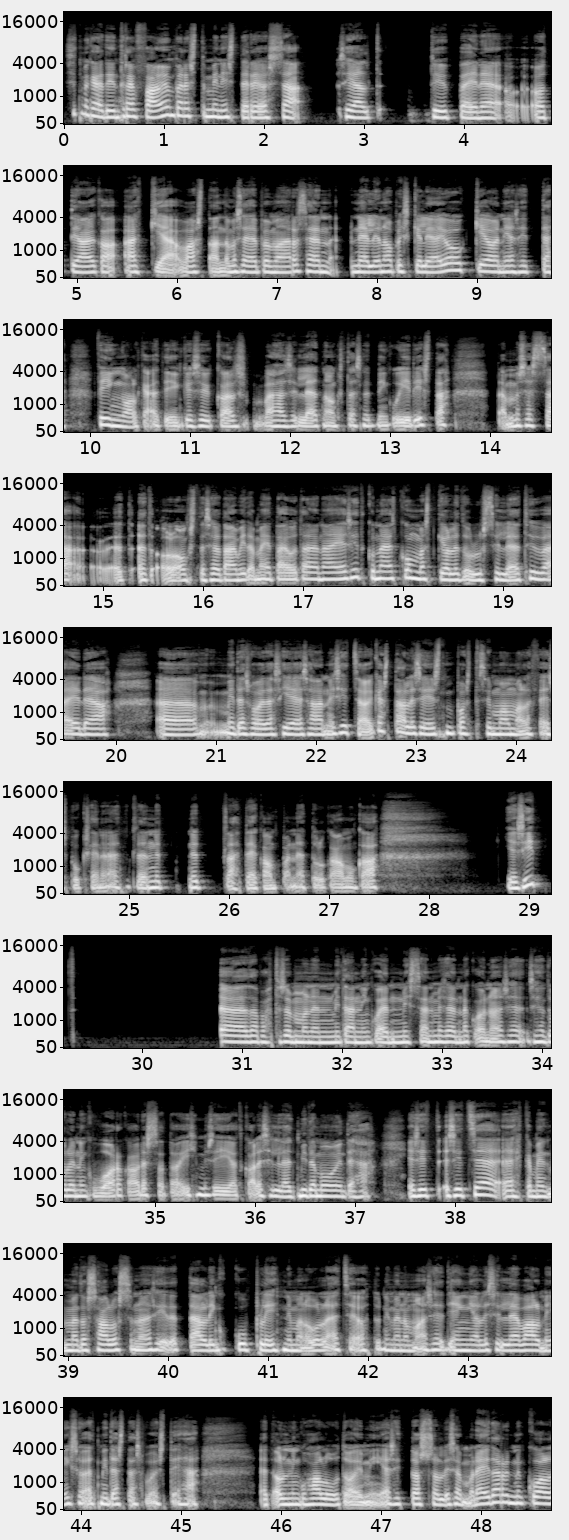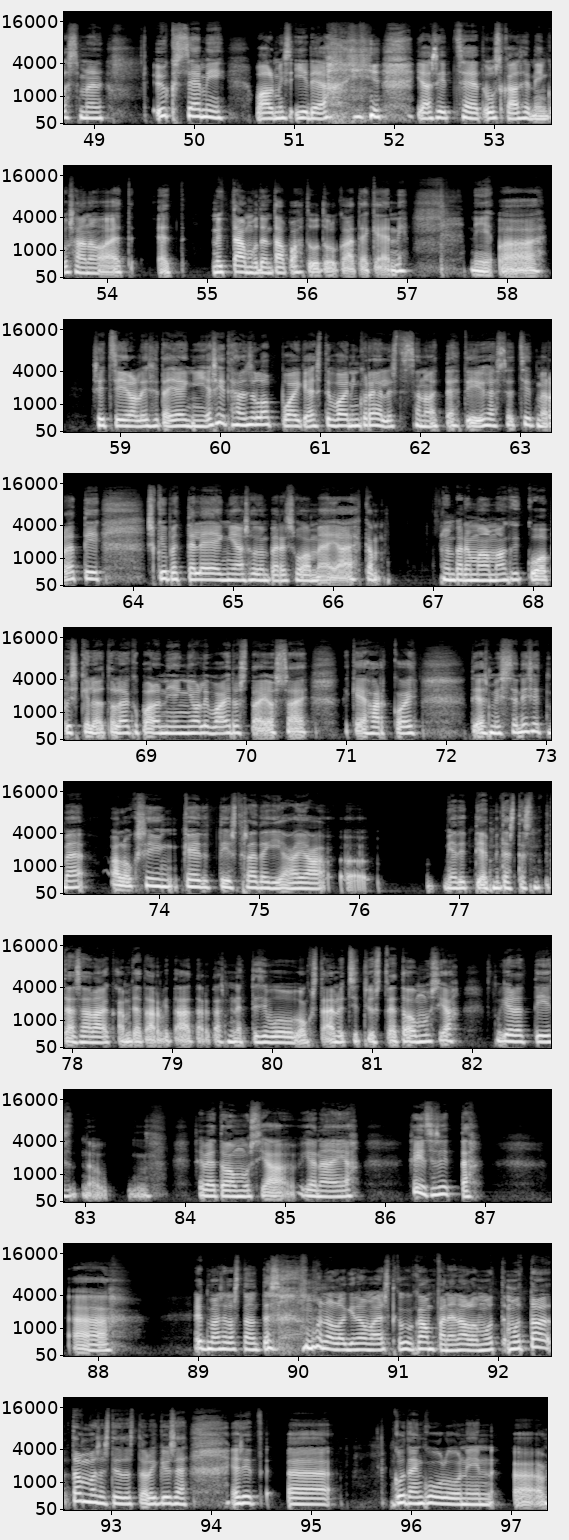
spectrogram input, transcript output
sitten me käytiin treffaa ympäristöministeriössä sieltä tyyppeinä otti aika äkkiä vastaan tämmöisen epämääräisen neljän opiskelijan joukkioon ja sitten Fingol käytiin kysyä myös vähän silleen, että onko tässä nyt niinku idistä tämmöisessä, että, että onko tässä jotain, mitä me ei tajuta ja näin. Ja sitten kun näistä kummastakin oli tullut silleen, että hyvä idea, miten se voitaisiin jeesaa, niin sitten se oikeastaan oli siinä, sitten postasin mun omalle Facebook-seen, että nyt, nyt lähtee kampanja, tulkaa mukaan. Ja sitten tapahtui semmoinen, mitä niin kuin en missään nimessä ennakoinut. Siihen, siihen tuli niin kuin vuorokaudessa toi ihmisiä, jotka oli silleen, että mitä mä voin tehdä. Ja sitten sit se ehkä, mitä mä tuossa alussa sanoin siitä, että täällä niin kuin kupli, niin mä luulen, että se johtui nimenomaan siitä, että jengi oli silleen valmiiksi että mitä tässä voisi tehdä. Että oli niin kuin halu toimia. Ja sitten tuossa oli semmoinen, ei tarvinnut olla semmoinen yksi semi-valmis idea. ja sitten se, että uskalsi niin kuin sanoa, että, että nyt tämä muuten tapahtuu, tulkaa tekemään. Niin, niin äh, sitten siinä oli sitä jengiä. Ja sittenhän se loppu oikeasti, voi niinku rehellisesti sanoa, että tehtiin yhdessä. Sitten me ruvettiin skypettelemään jengiä asui ympäri Suomea ja ehkä ympäri maailmaa, kun opiskelijoita oli aika paljon, niin jengi oli vaihdosta jossain tekee harkkoi, ties missä. Niin sitten me aluksi kehitettiin strategiaa ja mietittiin, että mitä tässä nyt pitää saada aikaa, mitä tarvitaan. Tarvitaan nettisivu, onko tämä nyt sitten just vetoomus. Ja sitten me kirjoitettiin no, se vetoomus ja, ja näin. Ja siitä se sitten... Ää, nyt mä oon sellaista tässä monologin omaista koko kampanjan alun, mutta, mutta tuommoisesta to, jutusta oli kyse. Ja sitten kuten kuuluu, niin ö,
